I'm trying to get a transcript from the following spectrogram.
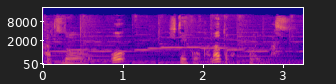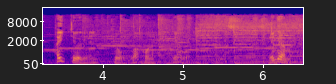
活動をしていこうかなと思います。はいというわけでね今日はこの辺で終わります。それではまた。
